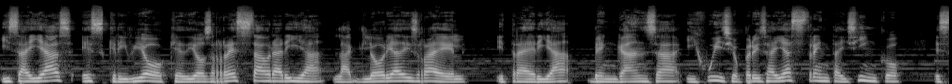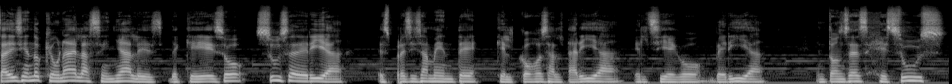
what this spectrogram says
Isaías escribió que Dios restauraría la gloria de Israel y traería venganza y juicio, pero Isaías 35 está diciendo que una de las señales de que eso sucedería es precisamente que el cojo saltaría, el ciego vería. Entonces Jesús,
